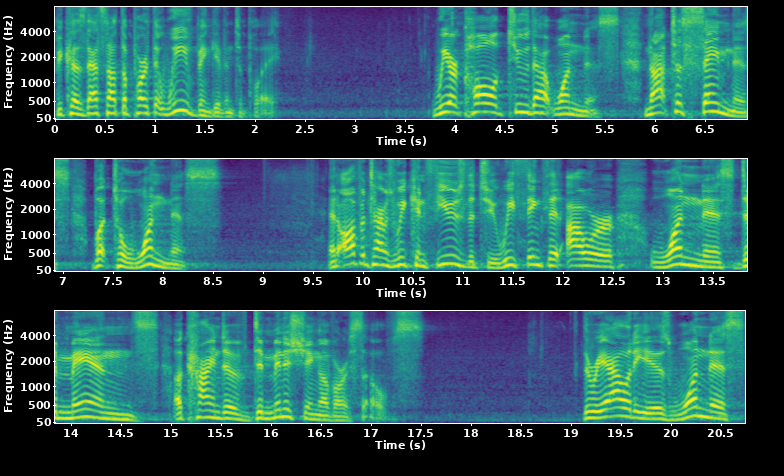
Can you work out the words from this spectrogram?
because that's not the part that we've been given to play. We are called to that oneness, not to sameness, but to oneness. And oftentimes we confuse the two. We think that our oneness demands a kind of diminishing of ourselves. The reality is, oneness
